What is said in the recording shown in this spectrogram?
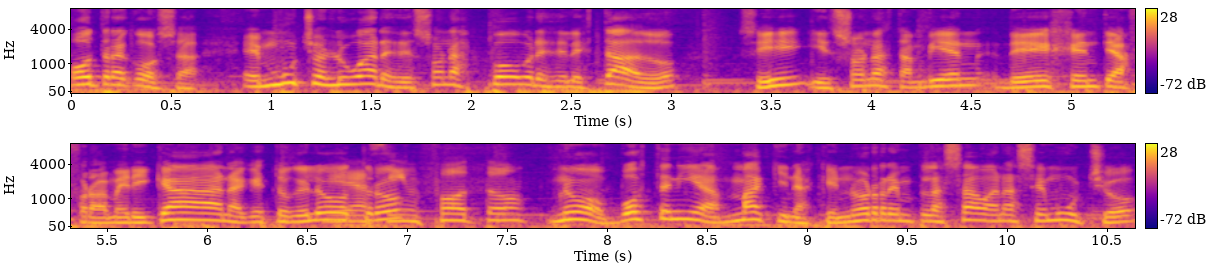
Otra cosa, en muchos lugares de zonas pobres del estado, ¿sí? Y zonas también de gente afroamericana, que esto que lo Era otro. sin foto. No, vos tenías máquinas que no reemplazaban hace mucho.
